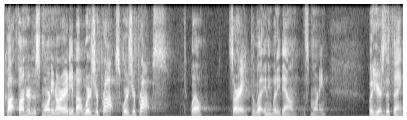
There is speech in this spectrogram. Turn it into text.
caught thunder this morning already about where's your props? Where's your props? Well, sorry to let anybody down this morning. But here's the thing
